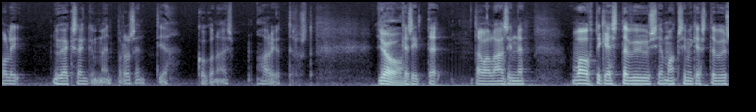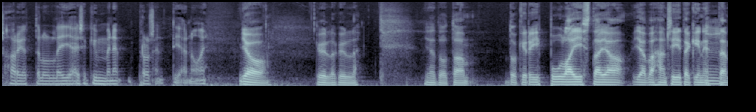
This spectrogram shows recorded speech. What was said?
oli 90 prosenttia kokonaisharjoittelusta. Joo. Ja sitten tavallaan sinne vauhtikestävyys- ja maksimikestävyysharjoittelulle jäi se 10 prosenttia noin. Joo, kyllä, kyllä. Ja tota, toki riippuu lajista ja, ja vähän siitäkin, mm. että,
